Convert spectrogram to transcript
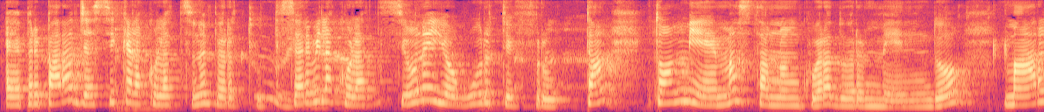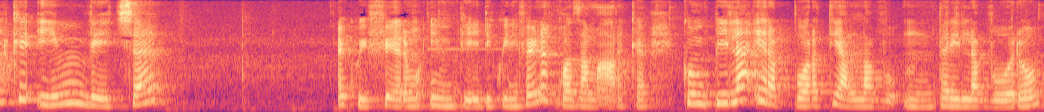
Eh, prepara Jessica la colazione per tutti. Servi la colazione, yogurt e frutta. Tommy e Emma stanno ancora dormendo. Mark invece è qui fermo in piedi quindi fai una cosa Mark. Compila i rapporti mm, per il lavoro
